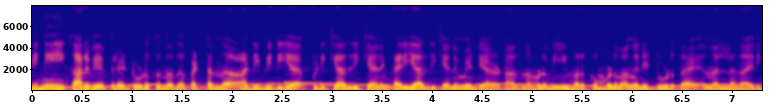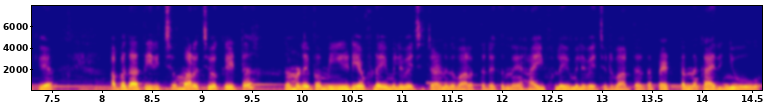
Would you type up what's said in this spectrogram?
പിന്നെ ഈ കറിവേപ്പില ഇട്ട് കൊടുക്കുന്നത് പെട്ടെന്ന് അടി പിടിയ പിടിക്കാതിരിക്കാനും കരിയാതിരിക്കാനും വേണ്ടിയാണ് കേട്ടോ. അത് നമ്മൾ മീൻ മറക്കുമ്പോഴും അങ്ങനെ ഇട്ട് കൊടുത്താൽ നല്ലതായിരിക്കും. അപ്പോൾ അതാ തിരിച്ചും മറിച്ചും ഒക്കെ ഇട്ട് നമ്മളിപ്പോൾ മീഡിയം ഫ്ലെയിമിൽ വെച്ചിട്ടാണ് ഇത് വറുത്തെടുക്കുന്നത്. ഹൈ ഫ്ലെയിമിൽ വെച്ചിട്ട് വറുത്തെടുത്താൽ പെട്ടെന്ന് കരിഞ്ഞു പോകും.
